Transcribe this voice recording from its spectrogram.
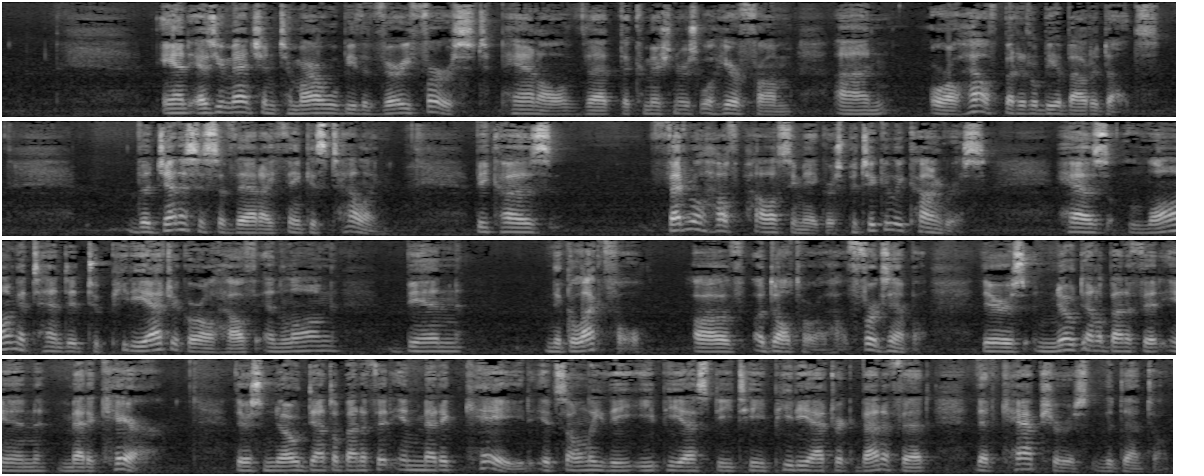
And as you mentioned, tomorrow will be the very first panel that the commissioners will hear from on oral health, but it'll be about adults. The genesis of that, I think, is telling because federal health policymakers, particularly Congress, has long attended to pediatric oral health and long been neglectful of adult oral health. For example, there's no dental benefit in Medicare. There's no dental benefit in Medicaid. It's only the EPSDT pediatric benefit that captures the dental.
